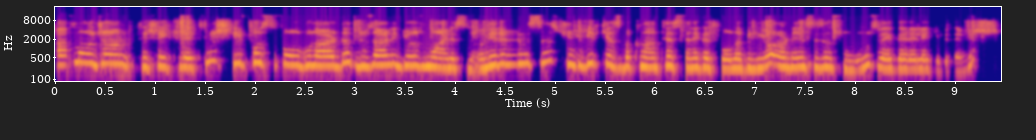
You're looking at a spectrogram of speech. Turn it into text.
Fatma Hocam teşekkür etmiş. HIV pozitif olgularda düzenli göz muayenesini önerir misiniz? Çünkü bir kez bakılan testte negatif olabiliyor. Örneğin sizin sunduğunuz VDRL gibi demiş.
